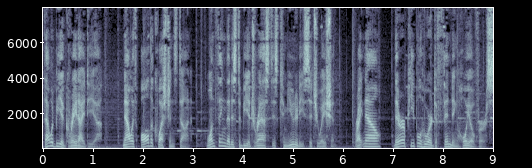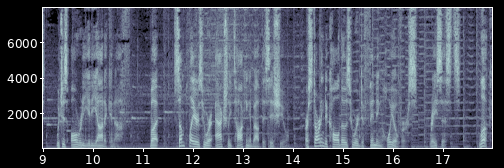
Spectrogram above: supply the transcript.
That would be a great idea. Now with all the questions done, one thing that is to be addressed is community situation. Right now, there are people who are defending Hoyoverse, which is already idiotic enough. But some players who are actually talking about this issue are starting to call those who are defending Hoyoverse racists. Look,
